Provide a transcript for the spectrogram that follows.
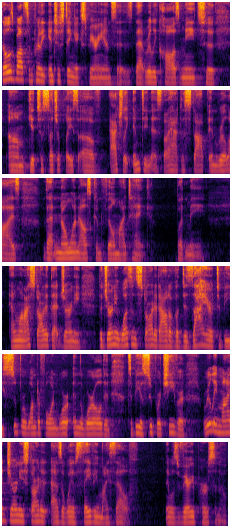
Those brought some pretty interesting experiences that really caused me to um, get to such a place of actually emptiness that I had to stop and realize that no one else can fill my tank but me. And when I started that journey, the journey wasn't started out of a desire to be super wonderful in, wor- in the world and to be a super achiever. Really, my journey started as a way of saving myself. It was very personal.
